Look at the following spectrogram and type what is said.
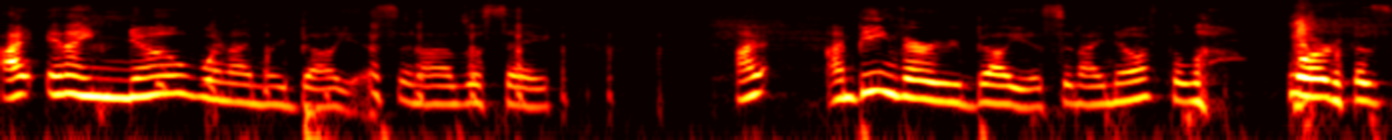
I and I know when I'm rebellious, and I'll just say, I I'm being very rebellious, and I know if the Lord was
